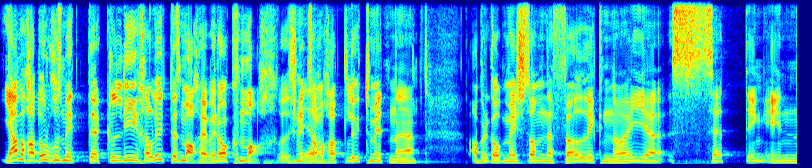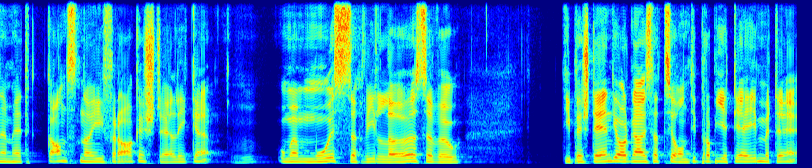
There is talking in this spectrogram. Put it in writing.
Ja, man kann durchaus mit den gleichen Leuten das machen, haben wir auch gemacht. Das ist nicht ja. so, man kann die Leute mitnehmen. Aber ich glaube, man ist so in einem völlig neuen Setting in, man hat ganz neue Fragestellungen mhm. und man muss sich wie lösen, weil die bestehende Organisation, die probiert ja immer den,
